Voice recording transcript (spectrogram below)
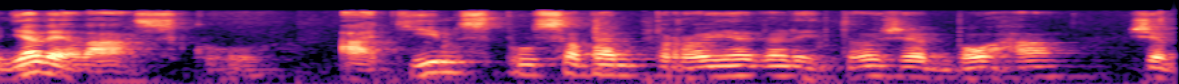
měli lásku a tím způsobem projevili to, že Boha, že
